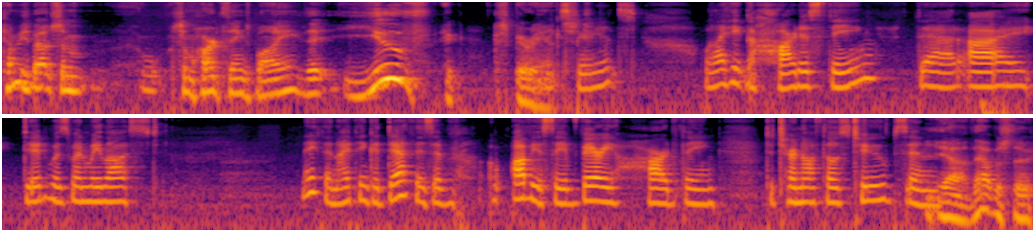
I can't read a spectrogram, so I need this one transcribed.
tell me about some some hard things, Bonnie, that you've experienced. Experienced. Well, I think the hardest thing that I did was when we lost Nathan. I think a death is a obviously a very hard thing to turn off those tubes and Yeah, that was the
